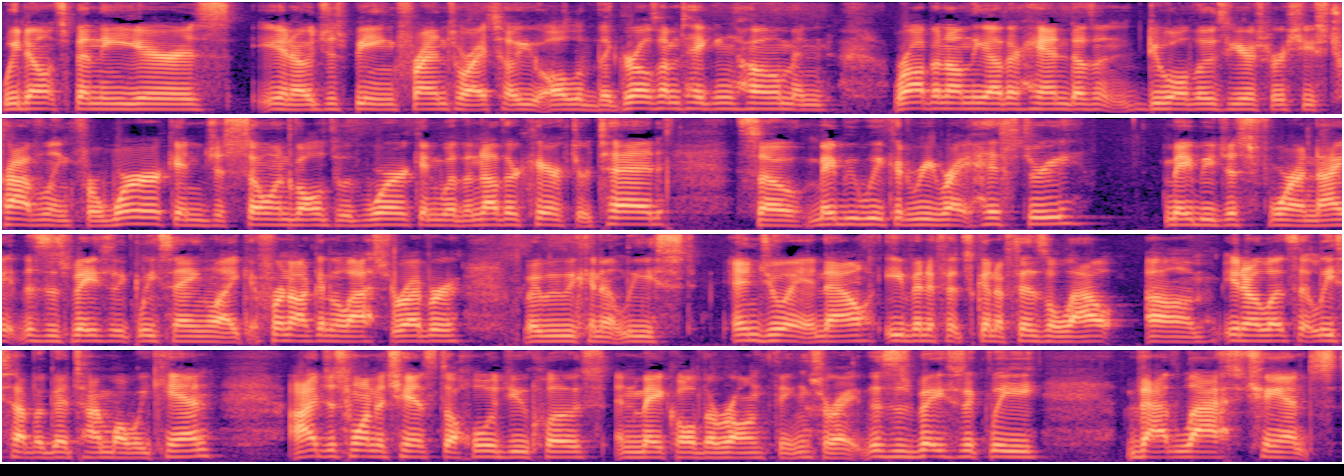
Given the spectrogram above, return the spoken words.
we don't spend the years, you know, just being friends where I tell you all of the girls I'm taking home. And Robin, on the other hand, doesn't do all those years where she's traveling for work and just so involved with work and with another character, Ted. So maybe we could rewrite history, maybe just for a night. This is basically saying, like, if we're not going to last forever, maybe we can at least enjoy it now, even if it's going to fizzle out. Um, you know, let's at least have a good time while we can. I just want a chance to hold you close and make all the wrong things right. This is basically that last chance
